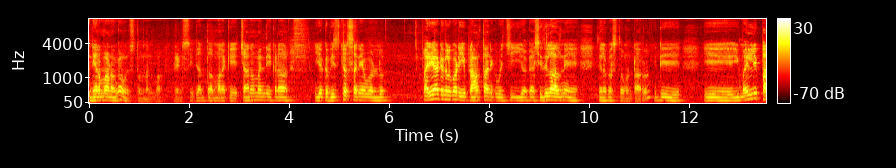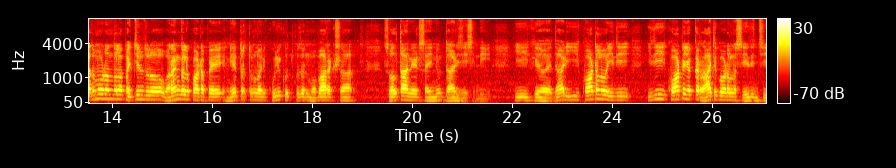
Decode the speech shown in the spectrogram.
నిర్మాణంగా ఉంచుతుందన్నమాట. ఫ్రెండ్స్ ఇదంతా మనకి చాలామంది ఇక్కడ ఈ యొక్క విజిటర్స్ అనేవాళ్ళు పర్యాటకులు కూడా ఈ ప్రాంతానికి వచ్చి ఈ యొక్క శిథిలాలని తిలకొస్తూ ఉంటారు. ఇది ఈ మళ్ళీ పదమూడు వందల పద్దెనిమిదిలో వరంగల్ కోటపై నేతృత్వంలోని కులి కుత్బుదన్ ముబారక్ షా సుల్తానేట్ సైన్యం దాడి చేసింది. ఈ దాడి ఈ కోటలో ఇది ఇది కోట యొక్క రాతి గోడలను ఛేదించి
